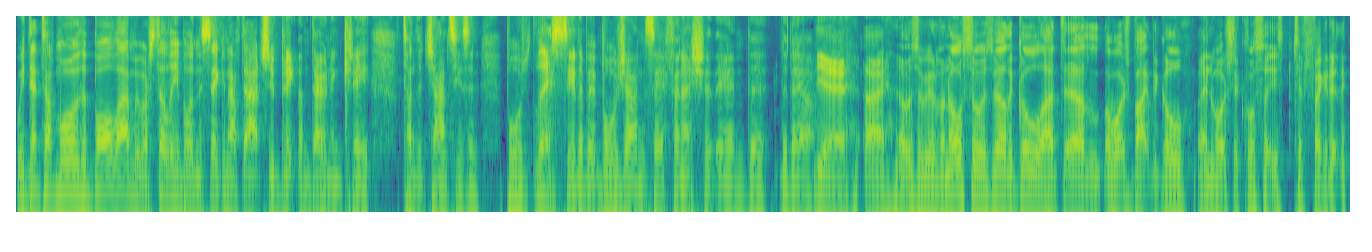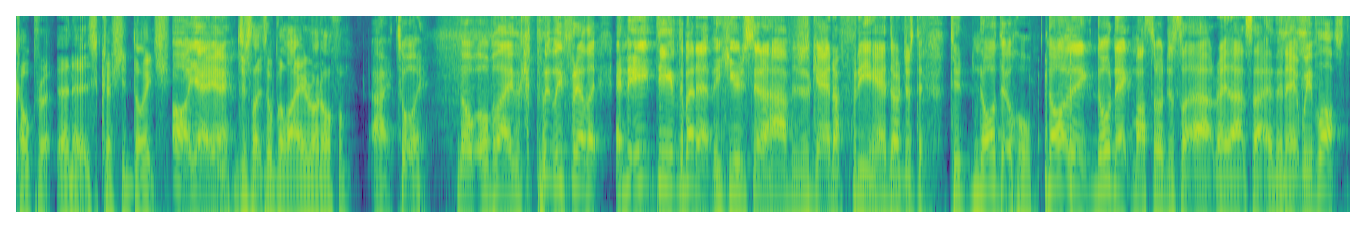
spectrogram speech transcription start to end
we did have more of the ball and we were still able in the second half to actually break them down and create tons of chances. And Bo, less said about Bojan's uh, finish at the end, the, the better. Yeah, aye, that was a weird one. Also, as well, the goal. I had to, uh, I watched back the goal and watched it closely to figure out the culprit, and it's Christian Doidge. Oh yeah, yeah. Just lets Obileye run off him. Aye, totally. No, Obileye completely fair. Like in the 18th minute, the huge centre half is just getting a free header just to, to nod it home. Not like, no neck muscle, just like that. Right, that's that in the net. We've lost.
